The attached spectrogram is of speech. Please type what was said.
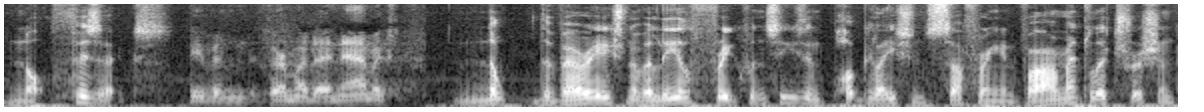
not physics. even thermodynamics. Nope, the variation of allele frequencies in populations suffering environmental attrition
